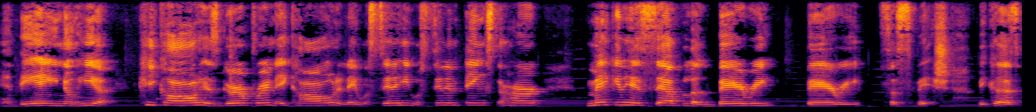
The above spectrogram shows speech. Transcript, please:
And then, you know, he uh, he called his girlfriend. They called and they were sending. He was sending things to her, making himself look very, very suspicious because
